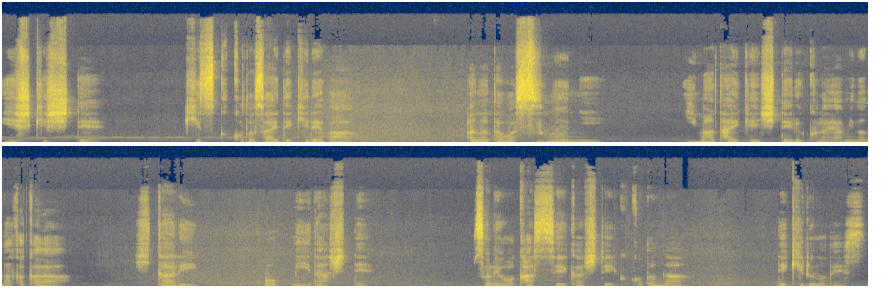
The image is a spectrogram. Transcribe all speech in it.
意識して気づくことさえできれば、あなたはすぐに今体験している暗闇の中から光を見出して、それを活性化していくことができるのです。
